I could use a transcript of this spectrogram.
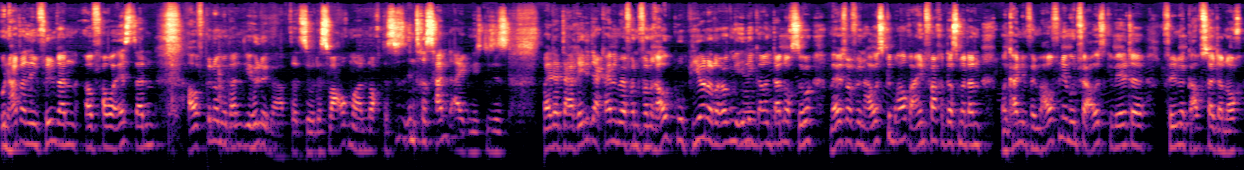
Und hat dann den Film dann auf VHS dann aufgenommen und dann die Hülle gehabt dazu. Das war auch mal noch, das ist interessant eigentlich, dieses, weil da, da redet ja keiner mehr von, von Raubkopieren oder irgendwie illegal und dann noch so, weil es war für den Hausgebrauch einfach, dass man dann, man kann den Film aufnehmen und für ausgewählte Filme gab es halt dann noch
